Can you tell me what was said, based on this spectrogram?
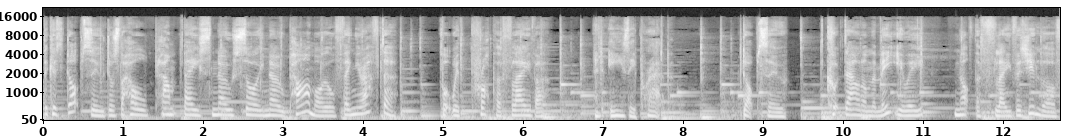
Because Dopsu does the whole plant based, no soy, no palm oil thing you're after, but with proper flavour and easy prep. Dopsu. Cut down on the meat you eat, not the flavours you love.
